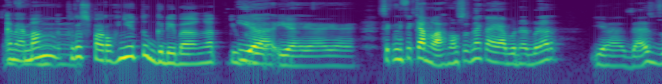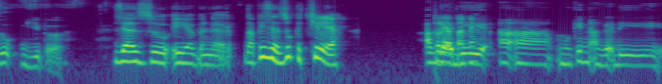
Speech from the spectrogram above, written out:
Eh, memang Mm-mm. terus paruhnya tuh gede banget Iya, juga. iya, iya, iya. Signifikan lah. Maksudnya kayak benar-benar ya Zazu gitu. Zazu, iya benar. Tapi Zazu kecil ya. Agak Kelihatannya. di uh, uh, mungkin agak di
